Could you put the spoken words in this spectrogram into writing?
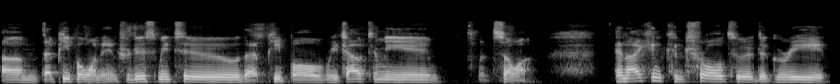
um, that people want to introduce me to, that people reach out to me, and so on. And I can control to a degree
